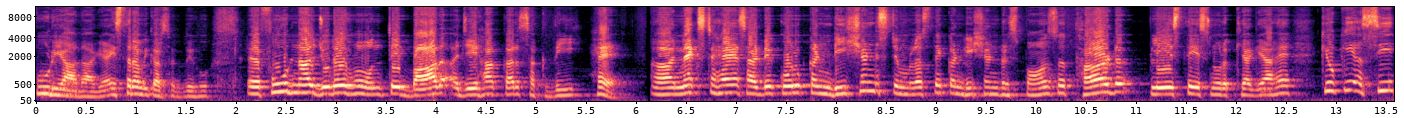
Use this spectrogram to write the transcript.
ਫੂਡ ਯਾਦ ਆ ਗਿਆ। ਇਸ ਤਰ੍ਹਾਂ ਵੀ ਕਰ ਸਕਦੇ ਹੋ। ਫੂਡ ਨਾਲ ਜੁੜੇ ਹੋਣ ਤੇ ਬਾਅਦ ਅਜਿਹਾ ਕਰ ਸਕਦੀ ਹੈ। ਨੈਕਸਟ ਹੈ ਸਾਡੇ ਕੋਲ ਕੰਡੀਸ਼ਨਡ ਸਟਿਮੂਲਸ ਤੇ ਕੰਡੀਸ਼ਨਡ ਰਿਸਪੌਂਸ ਥਰਡ ਪਲੇਸ ਤੇ ਇਸ ਨੂੰ ਰੱਖਿਆ ਗਿਆ ਹੈ, ਕਿਉਂਕਿ ਅਸੀਂ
